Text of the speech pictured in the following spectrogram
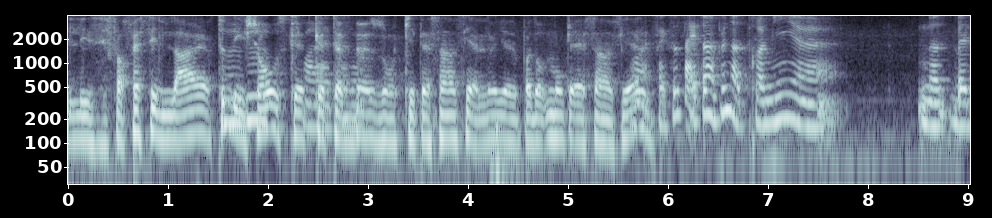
les forfaits cellulaires, toutes des Mhm. choses que, que tu as ouais. besoin, qui est essentiel. là. Il n'y a pas d'autre mot qu'essentiel. Ouais, fait que ça, ça a été un peu notre premier. euh, notre- ben,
